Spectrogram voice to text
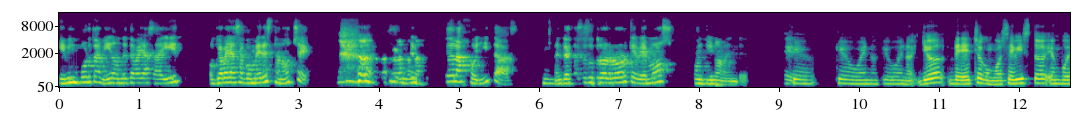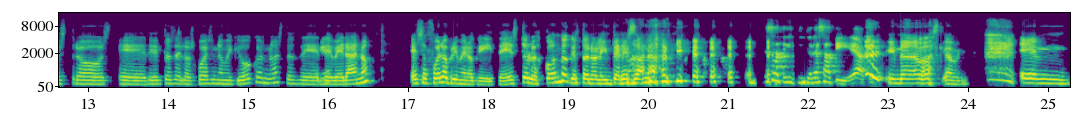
¿qué me importa a mí dónde te vayas a ir o qué vayas a comer esta noche? de las joyitas. Mm. Entonces es otro error que vemos continuamente. Qué, bueno, qué bueno. Yo, de hecho, como os he visto en vuestros eh, directos de los jueves, si no me equivoco, ¿no? Estos de, de verano, eso fue lo primero que hice. Esto lo escondo, que esto no le interesa a nadie. interesa a ti, te interesa a ti, ¿eh? Y nada más que a mí. Em,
